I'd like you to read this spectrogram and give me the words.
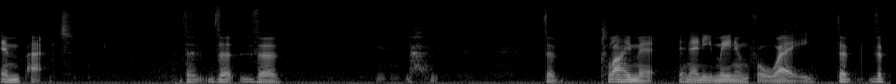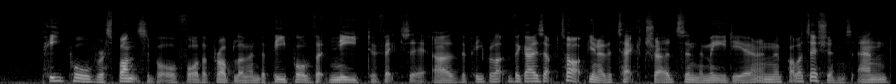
impact the the the the climate in any meaningful way. The the people responsible for the problem and the people that need to fix it are the people the guys up top. You know, the tech chuds and the media and the politicians and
